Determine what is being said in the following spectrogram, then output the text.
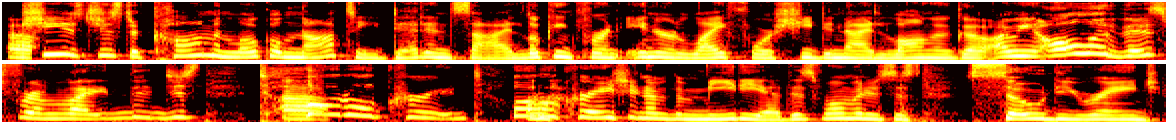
Uh, she is just a common local Nazi dead inside, looking for an inner life force she denied long ago. I mean, all of this from like just uh, total, uh, cre- total uh, creation of the media. This woman is just so deranged.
